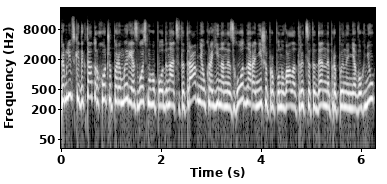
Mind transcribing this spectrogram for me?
Кремлівський диктатор хоче перемир'я з 8 по 11 травня. Україна не згодна. Раніше пропонувала 30-денне припинення вогню.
